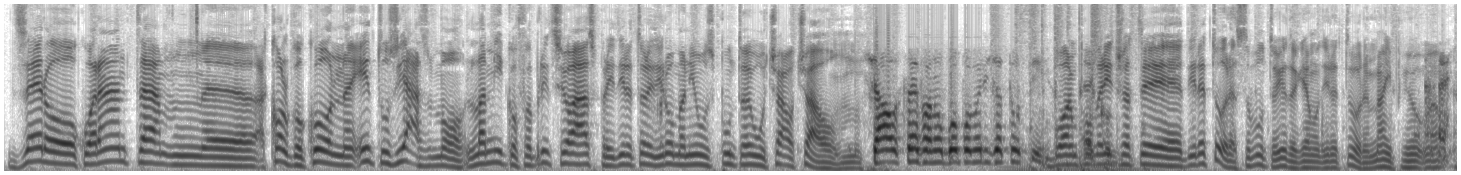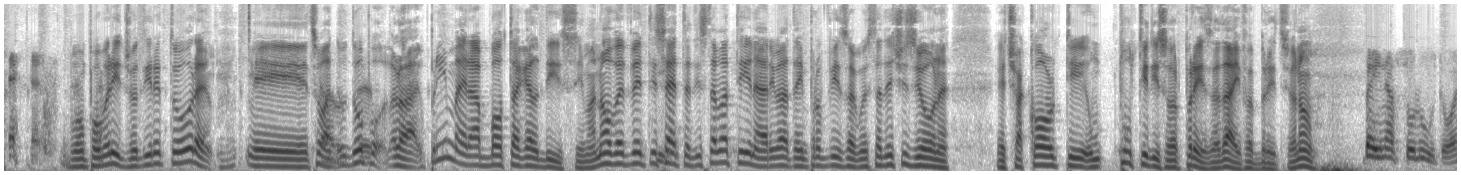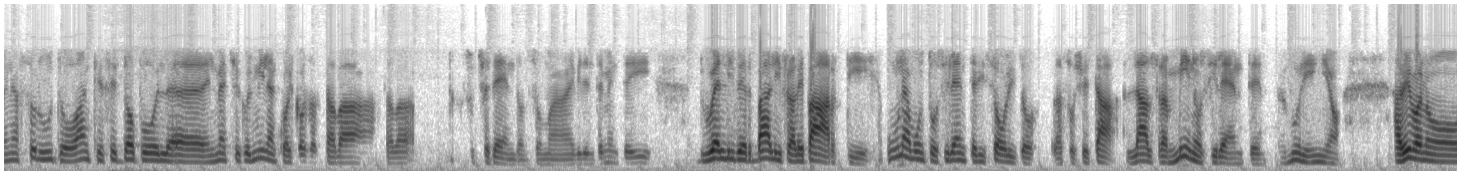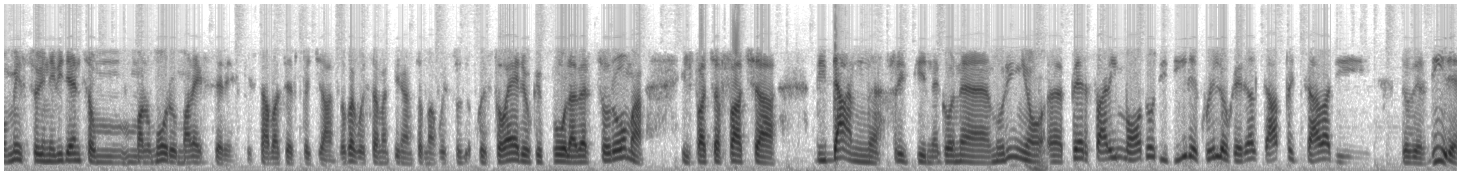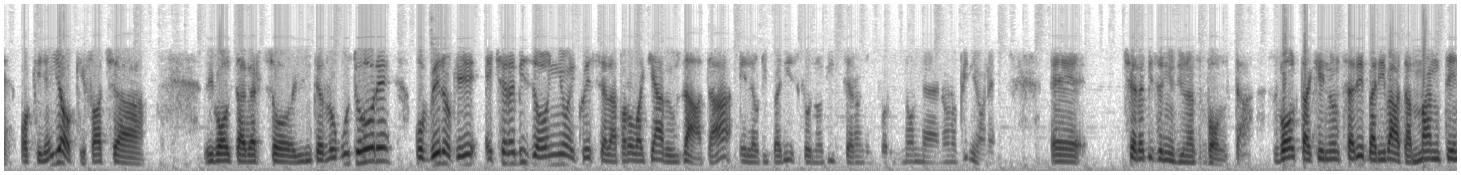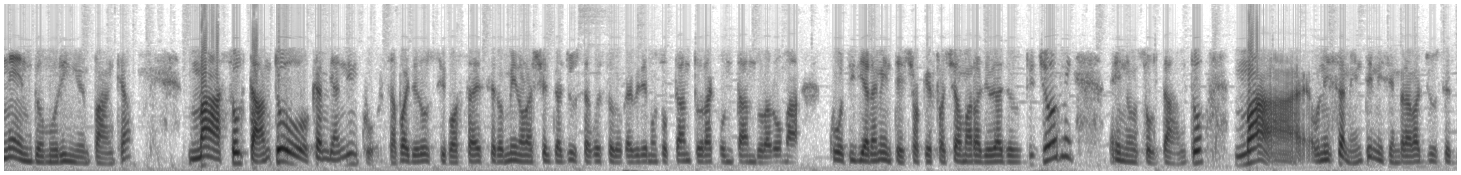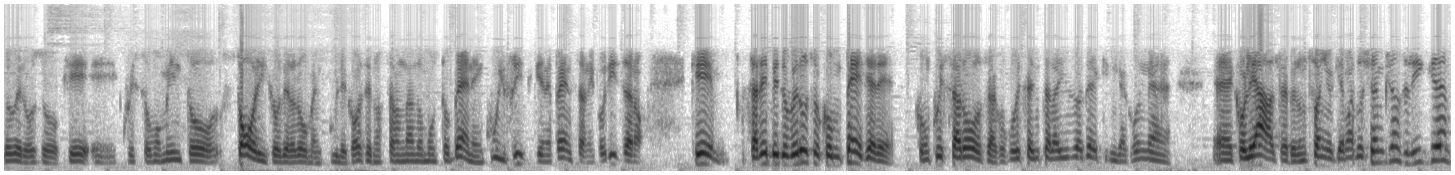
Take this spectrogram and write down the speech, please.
040 mh, eh, accolgo con entusiasmo l'amico Fabrizio Aspri, direttore di romanews.eu. Ciao ciao. Ciao Stefano, buon pomeriggio a tutti. Buon pomeriggio ecco. a te, direttore. A questo punto io ti chiamo direttore, mai più. buon pomeriggio, direttore. E, insomma, Ciao, dopo, allora, prima era botta caldissima, 9.27 sì. di stamattina è arrivata improvvisa questa decisione e ci ha colti un, tutti di sorpresa, dai Fabrizio, no? Beh, in assoluto, in assoluto, anche se dopo il, il match col Milan qualcosa stava, stava succedendo, insomma, evidentemente i duelli verbali fra le parti, una molto silente di solito, la società, l'altra meno silente, Mourinho, avevano messo in evidenza un malumore, un malessere che stava serpeggiando. Poi questa mattina, insomma, questo, questo aereo che vola verso Roma, il faccia a faccia di Dan Fritkin con eh, Mourinho eh, per fare in modo di dire quello che in realtà pensava di, dover dire, occhi negli occhi, faccia rivolta verso l'interlocutore, ovvero che c'era bisogno, e questa è la parola chiave usata, e lo ribadisco notizia non, non, non opinione, eh, c'era bisogno di una svolta, svolta che non sarebbe arrivata mantenendo Mourinho in panca, ma soltanto cambiando in corsa. Poi De Rossi possa essere o meno la scelta giusta, questo lo capiremo soltanto raccontando la Roma quotidianamente, ciò che facciamo a Radio Radio tutti i giorni e non soltanto, ma onestamente mi sembrava giusto e doveroso che eh, questo momento storico della Roma in cui le cose non stanno andando molto bene, in cui i fritti ne pensano, ipotizzano che sarebbe doveroso competere con questa rosa, con questa intelligenza tecnica, con, eh, con le altre per un sogno chiamato Champions League,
